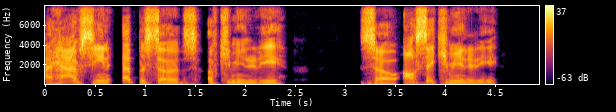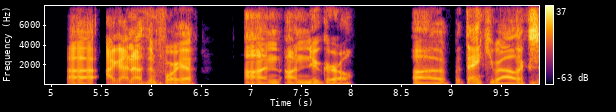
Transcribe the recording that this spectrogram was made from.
I have seen episodes of Community, so I'll say Community. Uh, I got nothing for you on on New Girl, uh, but thank you, Alex.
